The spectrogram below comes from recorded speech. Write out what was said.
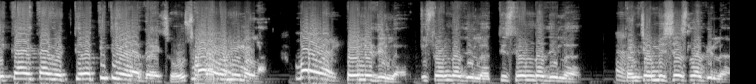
एका एका व्यक्तीला किती वेळा द्यायचं हो? सांगा बरोबर. तुम्ही मला. बरोबर आहे, पहिले दिलं दुसऱ्यांदा दिलं तिसऱ्यांदा दिलं. त्यांच्या मिसेसला दिलं.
